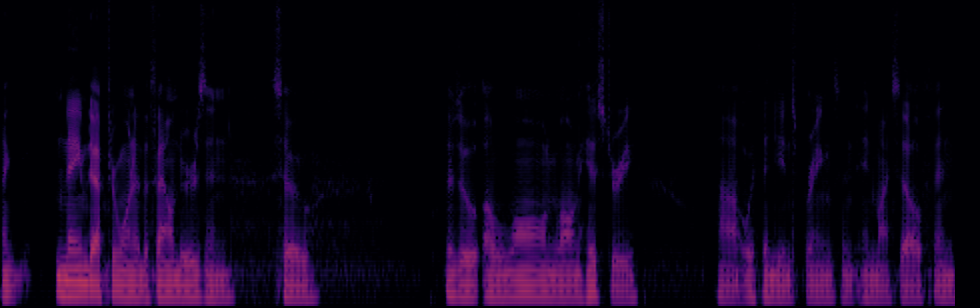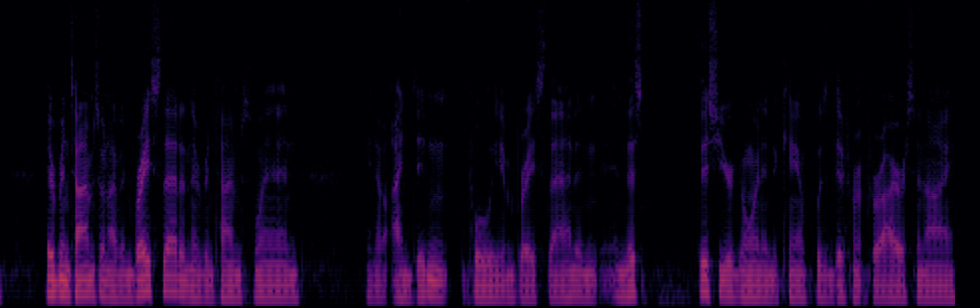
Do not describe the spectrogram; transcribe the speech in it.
I named after one of the founders, and so there's a, a long, long history uh, with Indian Springs and, and myself. And there have been times when I've embraced that, and there have been times when, you know, I didn't fully embrace that. And, and this this year going into camp was different for Iris and I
